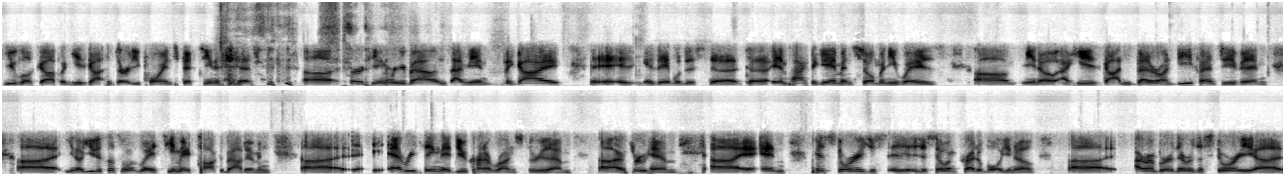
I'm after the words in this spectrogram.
you look up, and he's got 30 points, 15 assists, uh, 13 rebounds. I mean, the guy is, is able to uh, to impact the game in so many ways. Um, you know, he's gotten better on defense. Even uh, you know, you just listen to the way his teammates talk about him, and uh, everything they do kind of runs through them uh, or through him. Uh, and his story is just is just so incredible. You know, uh, I remember there was a story uh,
